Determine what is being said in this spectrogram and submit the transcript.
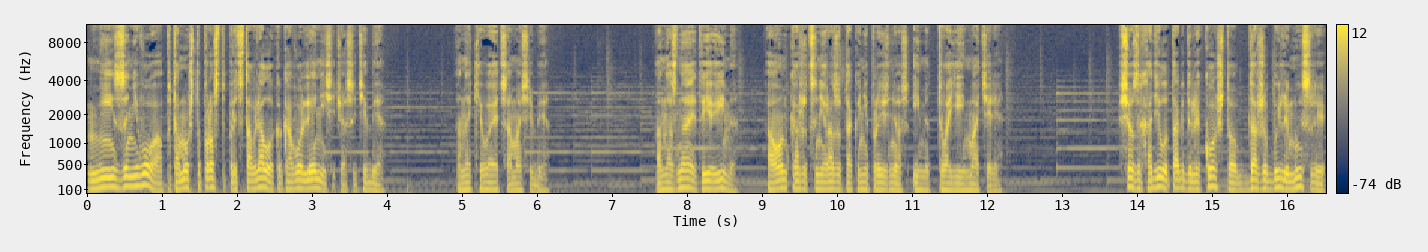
Не из-за него, а потому что просто представляла, каково Лене сейчас и тебе. Она кивает сама себе. Она знает ее имя, а он, кажется, ни разу так и не произнес имя твоей матери. Все заходило так далеко, что даже были мысли...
